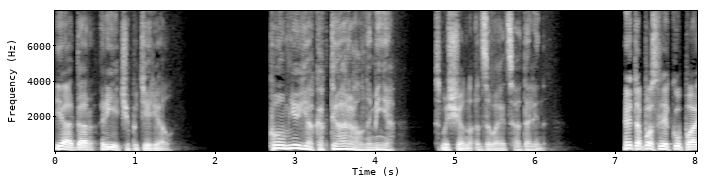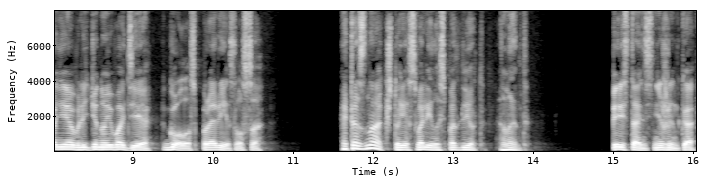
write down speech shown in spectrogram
Я дар речи потерял. «Помню я, как ты орал на меня», — смущенно отзывается Адалин. «Это после купания в ледяной воде голос прорезался», это знак, что я свалилась под лед, Лэнд. Перестань, Снежинка.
